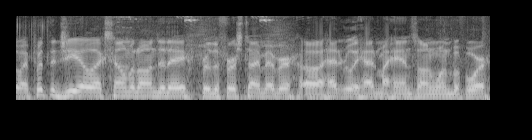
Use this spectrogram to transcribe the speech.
So I put the GLX helmet on today for the first time ever. Uh, I hadn't really had my hands on one before.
